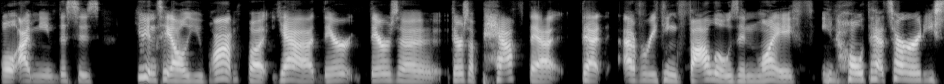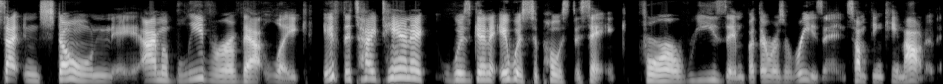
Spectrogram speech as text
well i mean this is you can say all you want but yeah there there's a there's a path that that everything follows in life, you know, that's already set in stone. I'm a believer of that. Like, if the Titanic was gonna, it was supposed to sink for a reason, but there was a reason. Something came out of it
